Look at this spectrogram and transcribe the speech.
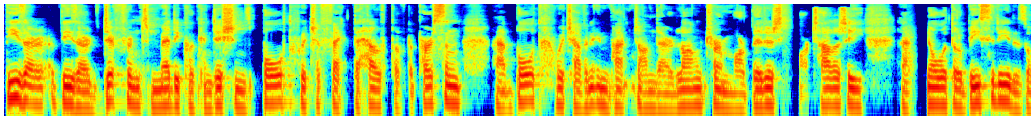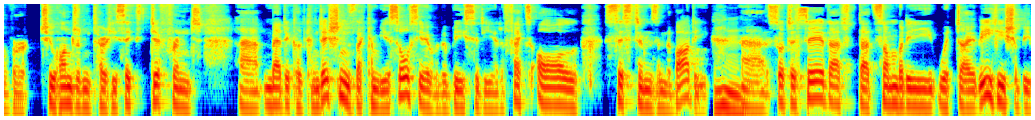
These are these are different medical conditions, both which affect the health of the person, uh, both which have an impact on their long-term morbidity, mortality. Uh, you know, with obesity, there's over 236 different uh, medical conditions that can be associated with obesity. It affects all systems in the body. Mm. so to say that that somebody with diabetes should be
